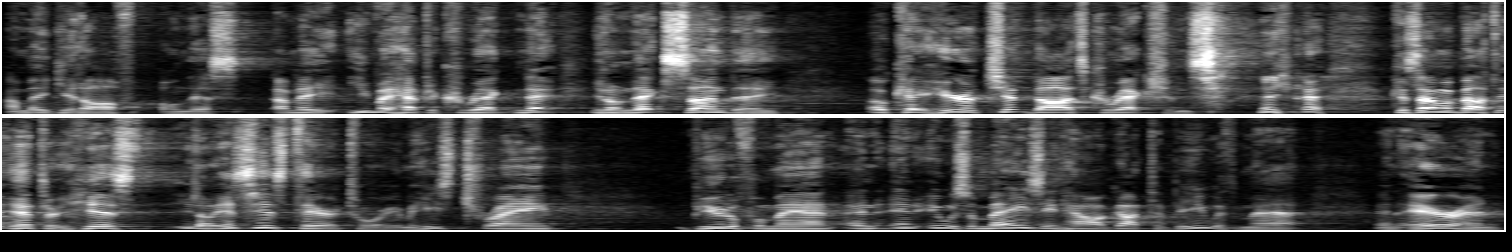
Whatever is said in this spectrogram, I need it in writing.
I may get off on this. I may, you may have to correct, ne- you know, next Sunday. Okay, here are Chip Dodd's corrections, because I'm about to enter his, you know, it's his territory. I mean, he's trained, beautiful man, and, and it was amazing how I got to be with Matt and Aaron,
